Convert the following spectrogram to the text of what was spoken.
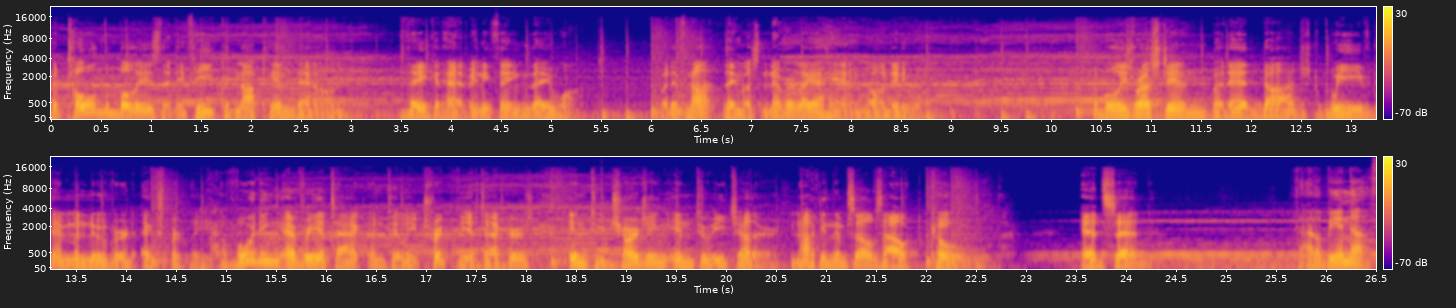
but told the bullies that if he could knock him down, they could have anything they want. But if not, they must never lay a hand on anyone. The bullies rushed in, but Ed dodged, weaved, and maneuvered expertly, avoiding every attack until he tricked the attackers into charging into each other, knocking themselves out cold. Ed said, That'll be enough.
